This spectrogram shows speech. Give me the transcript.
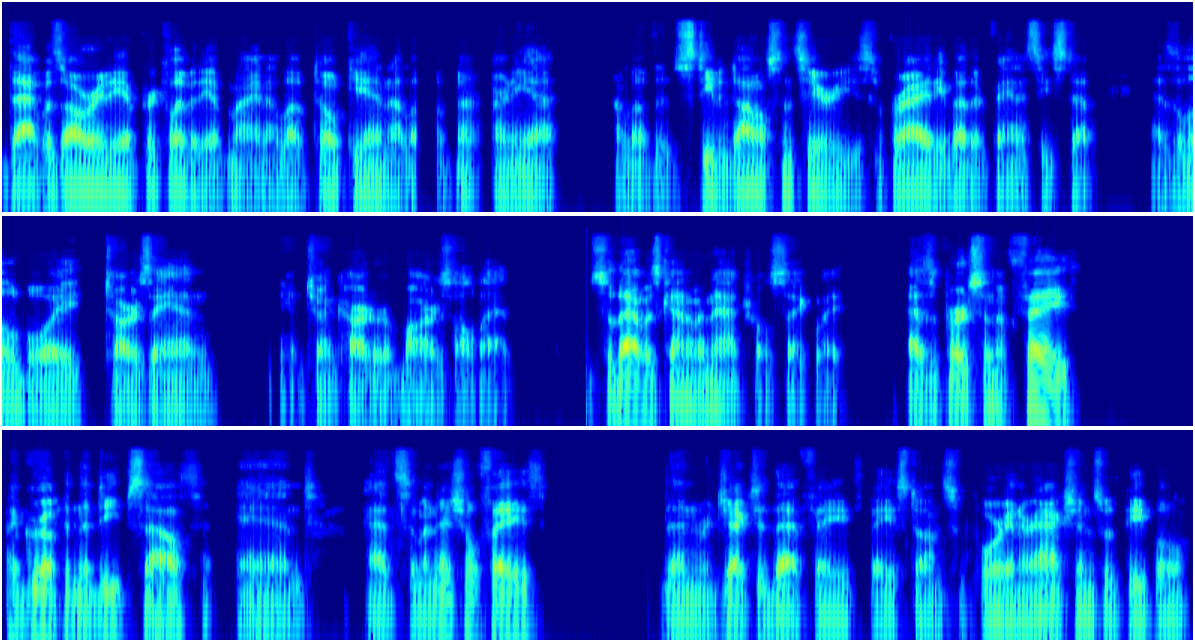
that was already a proclivity of mine. I love Tolkien. I love Narnia. I love the Stephen Donaldson series, a variety of other fantasy stuff. As a little boy, Tarzan, you know, John Carter of Mars, all that. So that was kind of a natural segue. As a person of faith, I grew up in the deep south and had some initial faith, then rejected that faith based on some poor interactions with people,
